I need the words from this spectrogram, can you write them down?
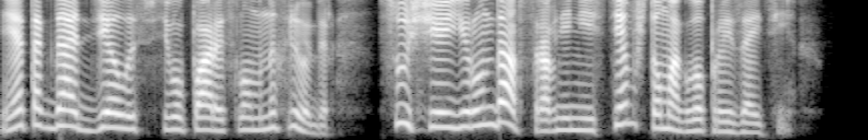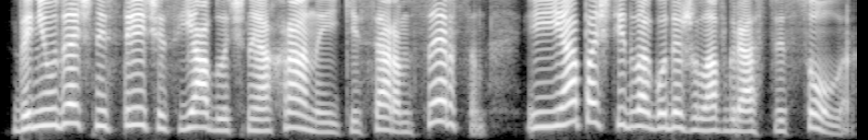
Я тогда отделалась всего парой сломанных ребер, сущая ерунда в сравнении с тем, что могло произойти. До неудачной встречи с яблочной охраной и кесаром Серсом я почти два года жила в графстве Солар,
